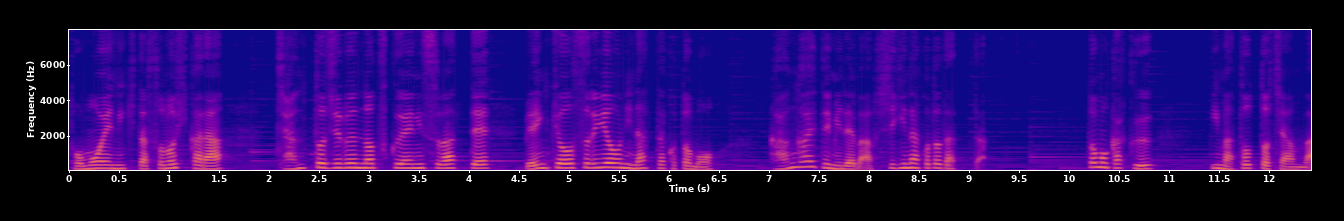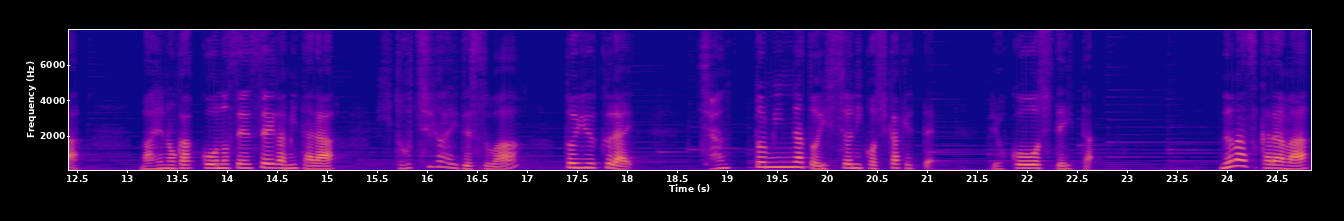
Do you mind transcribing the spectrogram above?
巴に来たその日からちゃんと自分の机に座って勉強するようになったことも考えてみれば不思議なことだった。ともかく今トットちゃんは前の学校の先生が見たら人違いですわというくらいちゃんとみんなと一緒に腰掛けて旅行をしていた。沼津からは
